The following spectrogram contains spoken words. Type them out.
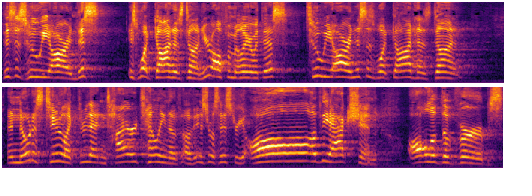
This is who we are, and this is what God has done. You're all familiar with this. It's who we are, and this is what God has done. And notice too, like through that entire telling of, of Israel's history, all of the action, all of the verbs,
